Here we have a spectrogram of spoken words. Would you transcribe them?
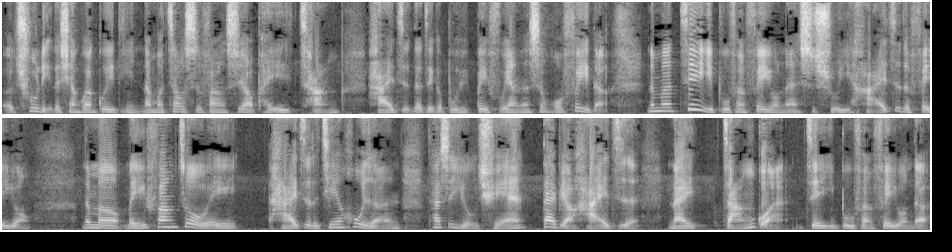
呃处理的相关规定，那么肇事方是要赔偿孩子的这个不被抚养人生活费的。那么这一部分费用呢，是属于孩子的费用。那么梅芳作为孩子的监护人，他是有权代表孩子来。掌管这一部分费用的，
